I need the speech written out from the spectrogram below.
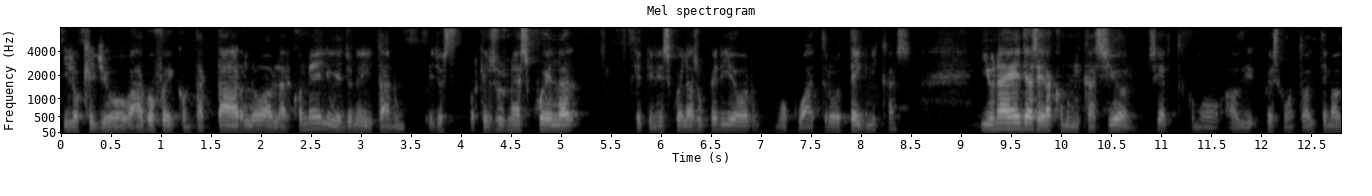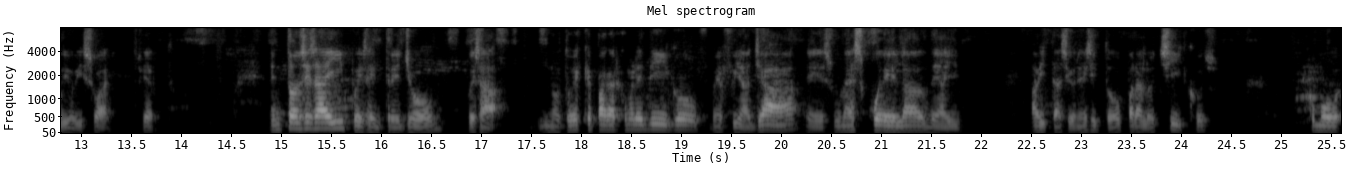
y lo que yo hago fue contactarlo, hablar con él y ellos necesitan, ellos, porque eso es una escuela que tiene escuela superior, como cuatro técnicas, y una de ellas era comunicación, ¿cierto? Como, pues como todo el tema audiovisual, ¿cierto? Entonces ahí, pues entre yo, pues a, no tuve que pagar, como les digo, me fui allá, es una escuela donde hay habitaciones y todo para los chicos, como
